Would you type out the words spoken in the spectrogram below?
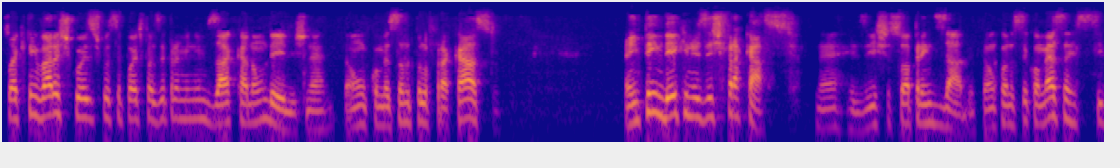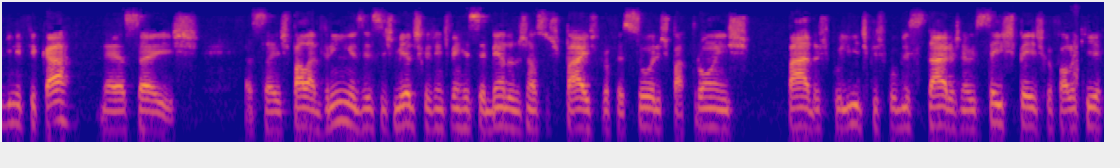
Só que tem várias coisas que você pode fazer para minimizar cada um deles. Né? Então, começando pelo fracasso, é entender que não existe fracasso, né? existe só aprendizado. Então, quando você começa a significar né, essas, essas palavrinhas, esses medos que a gente vem recebendo dos nossos pais, professores, patrões, padres, políticos, publicitários, né, os seis P's que eu falo que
